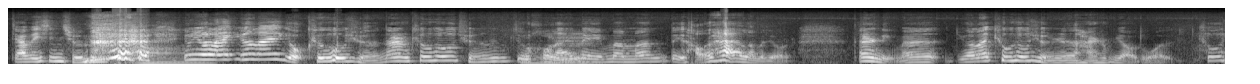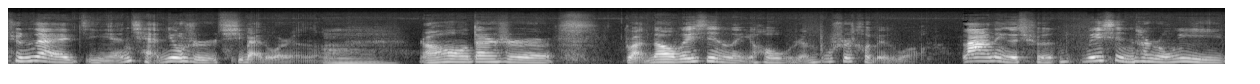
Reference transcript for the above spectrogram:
加微信群，因为原来原来有 QQ 群，但是 QQ 群就后来被慢慢被淘汰了嘛，就是。但是里面原来 QQ 群人还是比较多的，QQ 群在几年前就是七百多人了。嗯。然后，但是转到微信了以后，人不是特别多。拉那个群，微信它容易。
